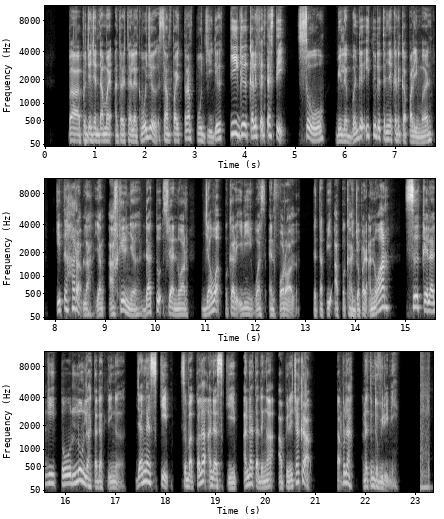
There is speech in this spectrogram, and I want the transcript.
uh, perjanjian damai antara Thailand dan Kemboja sampai Trump puji dia tiga kali fantastik. So, bila benda itu ditanyakan dekat parlimen, kita haraplah yang akhirnya Datuk Seri Anwar jawab perkara ini once and for all. Tetapi apakah jawapan Anwar? Sekali lagi, tolonglah tadah telinga. Jangan skip. Sebab kalau anda skip, anda tak dengar apa dia cakap. Tak apalah, anda tonton video ini.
